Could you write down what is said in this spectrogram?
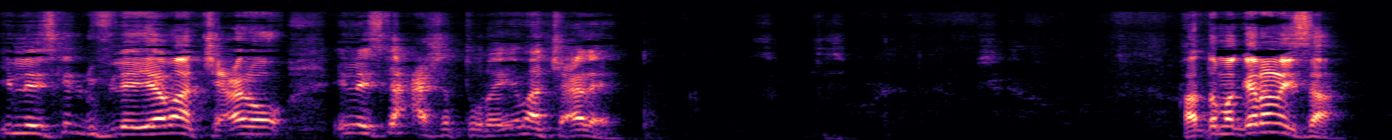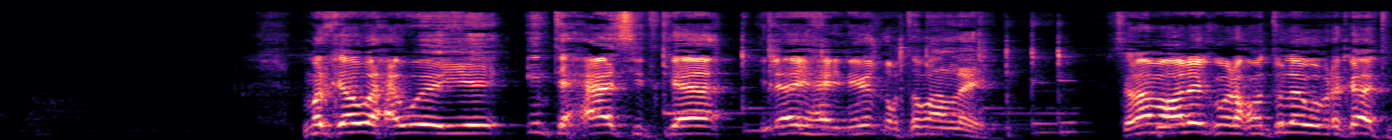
in la iska dhufleeyaa baan jecel oo in la iska casha jecele hadda ma garanaysaa marka waxa weeye inta xaasidkaa ilaahay haynaga qabta baan leeyahay asalaamu calaykum waraxmatullahi wabarakaatu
